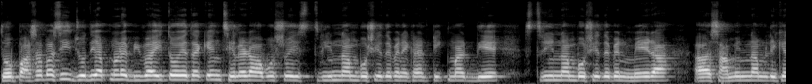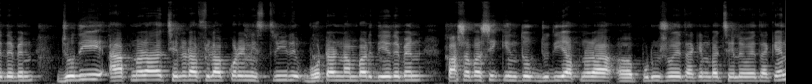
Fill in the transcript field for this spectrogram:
তো পাশাপাশি যদি আপনারা বিবাহিত হয়ে থাকেন, ছেলেরা অবশ্যই স্ত্রীর নাম বসিয়ে দেবেন, এখানে টিকমার্ক দিয়ে স্ত্রীর নাম বসিয়ে দেবেন, মেয়েরা। স্বামীর নাম লিখে দেবেন। যদি আপনারা ছেলেরা ফিল আপ করেন, স্ত্রীর ভোটার নাম্বার দিয়ে দেবেন, পাশাপাশি কিন্তু যদি আপনারা পুরুষ হয়ে থাকেন বা ছেলে হয়ে থাকেন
